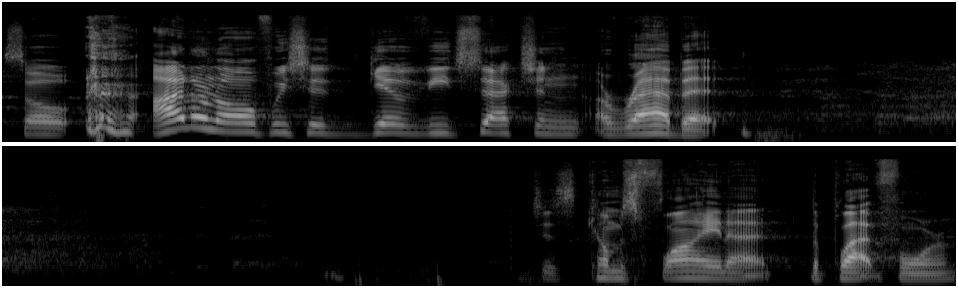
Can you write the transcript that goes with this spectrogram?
So I don't know if we should give each section a rabbit. It just comes flying at the platform.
